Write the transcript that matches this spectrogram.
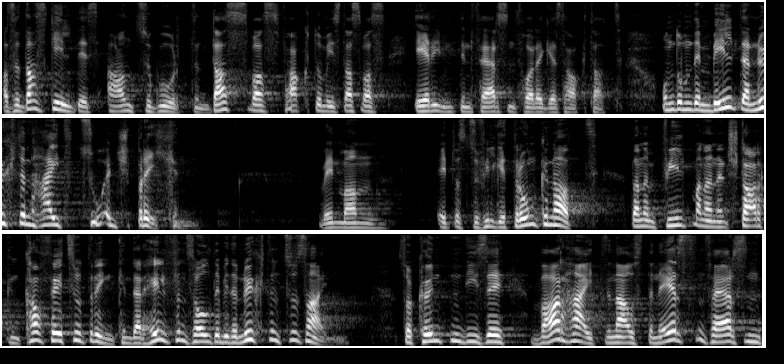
Also das gilt es anzugurten. Das, was Faktum ist, das, was er in den Versen vorher gesagt hat. Und um dem Bild der Nüchternheit zu entsprechen, wenn man etwas zu viel getrunken hat, dann empfiehlt man einen starken Kaffee zu trinken, der helfen sollte, wieder nüchtern zu sein. So könnten diese Wahrheiten aus den ersten Versen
